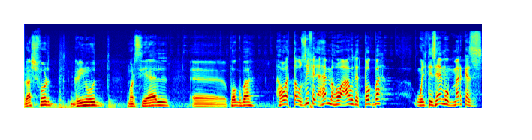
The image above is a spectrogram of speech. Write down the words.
راشفورد جرينوود مارسيال بوجبا. هو التوظيف الأهم هو عودة بوجبا والتزامه بمركز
